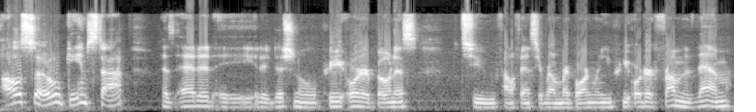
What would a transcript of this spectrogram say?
also, GameStop has added a, an additional pre-order bonus to Final Fantasy Realm Reborn. When you pre-order from them,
